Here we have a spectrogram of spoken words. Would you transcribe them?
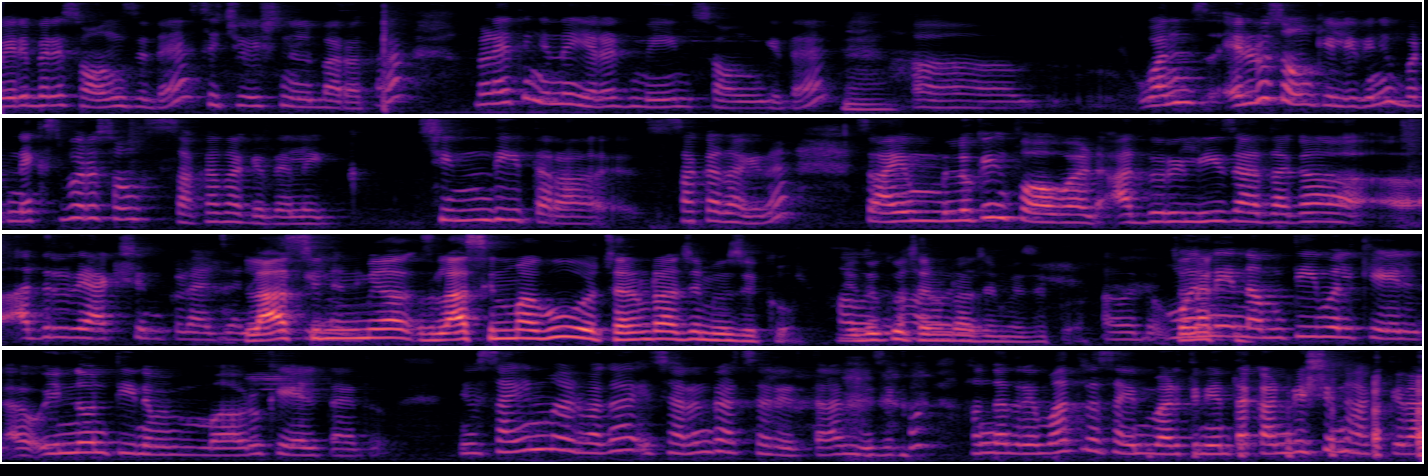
ಬೇರೆ ಬೇರೆ ಸಾಂಗ್ಸ್ ಇದೆ. ಸಿಚುವೇಶನಲ್ಲಿ ಬರೋ ಥರ. ಬಟ್ ಐ ಥಿಂಕ್ ಇನ್ನು ಎರಡು ಮೇನ್ ಸಾಂಗ್ ಇದೆ. ಒಂದು ಎರಡು ಸಾಂಗ್ ಕೇಳಿದ್ದೀನಿ ಬಟ್ ನೆಕ್ಸ್ಟ್ ಬರೋ ಸಾಂಗ್ ಸಖತ್ತಾಗಿದೆ. ಲೈಕ್ ಚಿಂದಿ ಥರ ಸಖತ್ತಾಗಿದೆ. So I am looking forward ಅದು ರಿಲೀಸ್ ಆದಾಗ ಅದ್ರ ರಿಯಾಕ್ಷನ್ ಕೂಡ ಲಾಸ್ಟ್ ಸಿನಿಮಾ ಲಾಸ್ಟ್ ಸಿನಿಮಾಗೂ ಚರಣರಾಜ ಮ್ಯೂಸಿಕ್ ಇದಕ್ಕೂ ಚರಣರಾಜ ಮ್ಯೂಸಿಕ್ ಹೌದು. ಮೊನ್ನೆ ನಮ್ಮ ಟೀಮಲ್ಲಿ ಕೇಳ್ ಇನ್ನೊಂದು ಟೀಮ್ ಅವರು ಕೇಳ್ತಾ ಇದ್ರು. ನೀವು ಸೈನ್ ಮಾಡುವಾಗ ಈ ಚರಣ್ ರಾಜ್ ಸರ್ ಇರ್ತಾರ ಮ್ಯೂಸಿಕ್ ಹಂಗಂದ್ರೆ ಮಾತ್ರ ಸೈನ್ ಮಾಡ್ತೀನಿ ಅಂತ ಕಂಡೀಷನ್ ಹಾಕ್ತೀರಾ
